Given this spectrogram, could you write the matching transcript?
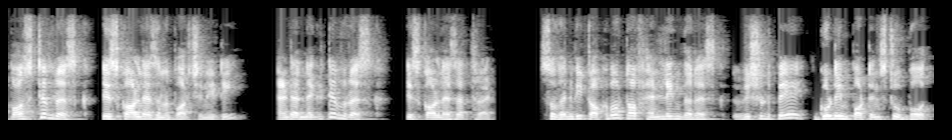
positive risk is called as an opportunity and a negative risk is called as a threat. So when we talk about of handling the risk, we should pay good importance to both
